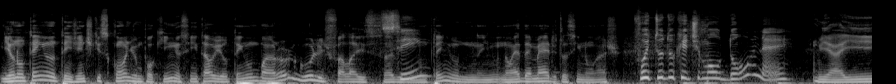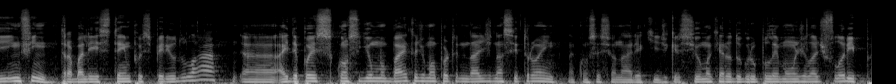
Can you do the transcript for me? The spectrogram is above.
E eu não tenho... Tem gente que esconde um pouquinho, assim, e tal. E eu tenho o maior orgulho de falar isso, sabe? Sim. Não tenho nenhum... Não é demérito, assim, não acho. Foi tudo que te moldou, né? E aí, enfim, trabalhei esse tempo, esse período lá. Ah, aí depois consegui uma baita de uma oportunidade na Citroën, na concessionária aqui de Criciúma, que era do grupo Le Monde lá de Floripa.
